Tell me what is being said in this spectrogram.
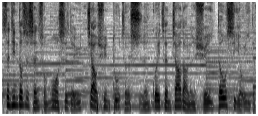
圣经都是神所漠视的，于教训、督责、使人归正、教导人学艺，都是有益的，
